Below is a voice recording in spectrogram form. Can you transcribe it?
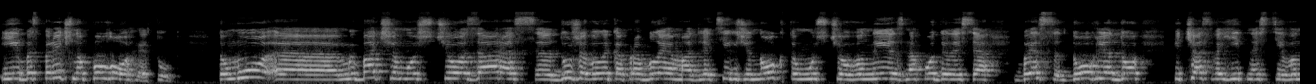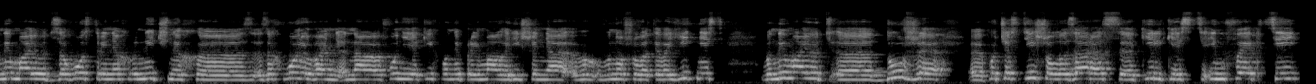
і, безперечно, пологи тут. Тому е, ми бачимо, що зараз е, дуже велика проблема для цих жінок, тому що вони знаходилися без догляду під час вагітності. Вони мають загострення хронічних е, захворювань, на фоні яких вони приймали рішення виношувати вагітність. Вони мають е, дуже е, почастішало зараз е, кількість інфекцій,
